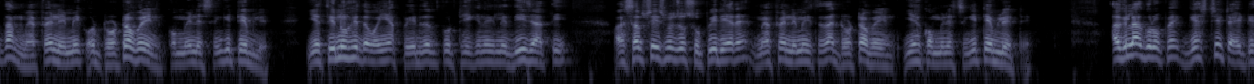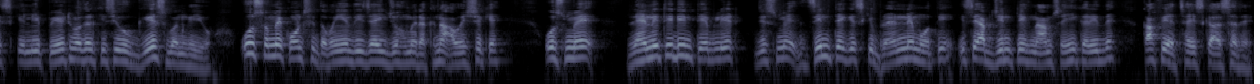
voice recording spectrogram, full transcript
तथा मेफेनेमिक और ड्रोटावरिन कॉम्बिनेशन की टेबलेट ये तीनों ही दवाइयाँ पेट दर्द को ठीक करने के लिए दी जाती है। और सबसे इसमें जो सुपीरियर है, मेफेनेमिक तथा ड्रोटावरिन यह कॉम्बिनेशन की टेबलेट है। अगला ग्रुप है गैस्ट्रिटाइटिस के लिए पेट में अगर किसी को गैस बन गई हो, उस समय कौन सी दवाइयाँ दी जाएगी जो हमें रखना आवश्यक है? उसमें रेनिटिडिन टेबलेट जिसमें जिनटेक इसकी ब्रांड नेम होती है, इसे आप जिनटेक नाम से ही खरीदें, काफ़ी अच्छा इसका असर है।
